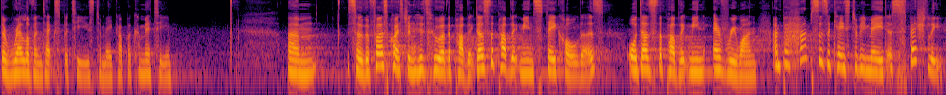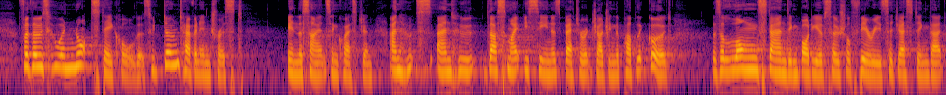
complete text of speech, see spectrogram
the relevant expertise to make up a committee. Um, so the first question is, who are the public? Does the public mean stakeholders, or does the public mean everyone? And perhaps there's a case to be made, especially for those who are not stakeholders, who don't have an interest in the science in question, and who, and who thus might be seen as better at judging the public good. There's a long-standing body of social theories suggesting that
